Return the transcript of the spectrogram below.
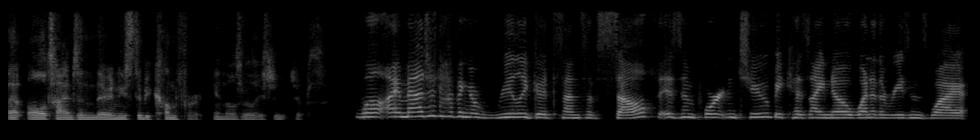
at all times and there needs to be comfort in those relationships well, I imagine having a really good sense of self is important too, because I know one of the reasons why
